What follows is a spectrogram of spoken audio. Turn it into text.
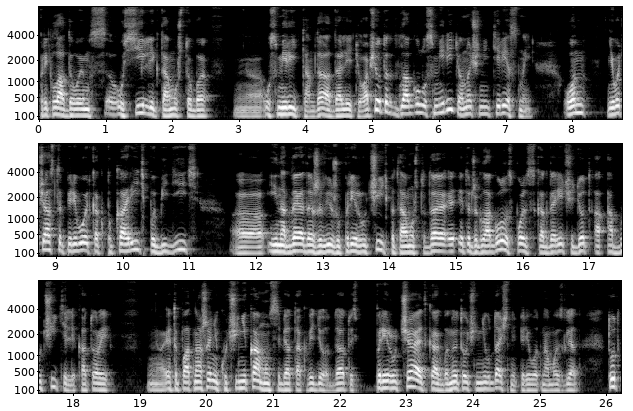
прикладываем усилий к тому, чтобы э, усмирить, там, да, одолеть его. Вообще вот этот глагол усмирить, он очень интересный. Он его часто переводят как покорить, победить. Э, и иногда я даже вижу приручить, потому что да, э, этот же глагол используется, когда речь идет о, об учителе, который э, это по отношению к ученикам он себя так ведет, да, то есть приручает как бы, но это очень неудачный перевод, на мой взгляд. Тут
